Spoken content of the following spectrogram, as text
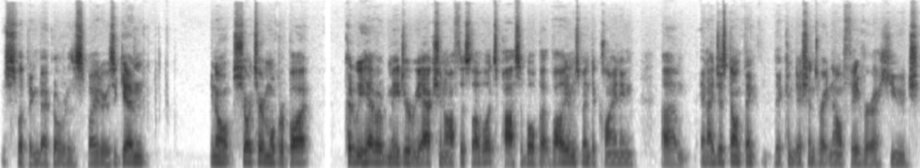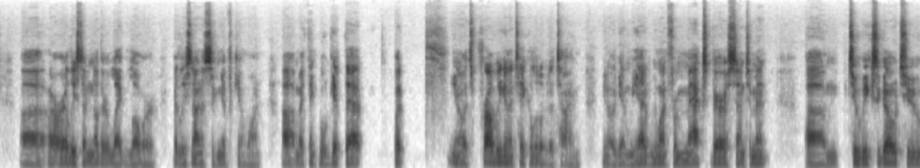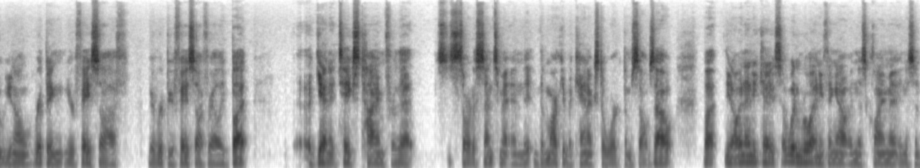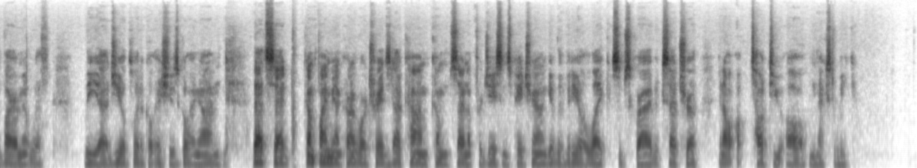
slipping back over to the spiders again. You know, short-term overbought. Could we have a major reaction off this level? It's possible, but volume's been declining. Um, and I just don't think the conditions right now favor a huge, uh, or at least another leg lower, at least not a significant one. Um, I think we'll get that, but you know, it's probably going to take a little bit of time. You know, again, we had we went from max bearish sentiment um, two weeks ago to you know ripping your face off, rip your face off rally, but again, it takes time for that sort of sentiment and the, the, market mechanics to work themselves out. But you know, in any case, I wouldn't rule anything out in this climate, in this environment with the uh, geopolitical issues going on. That said, come find me on carnivoretrades.com. Come sign up for Jason's Patreon. Give the video a like, subscribe, etc. And I'll, I'll talk to you all next week.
